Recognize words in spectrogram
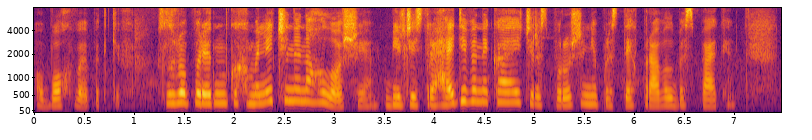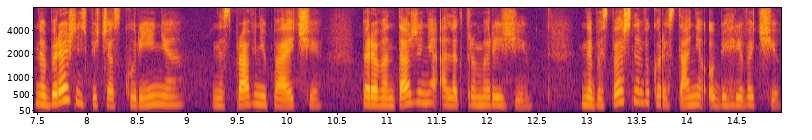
обох випадків. Служба порятунку Хмельниччини наголошує, більшість трагедій виникає через порушення простих правил безпеки, необережність під час куріння, несправні печі, перевантаження електромережі, небезпечне використання обігрівачів.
